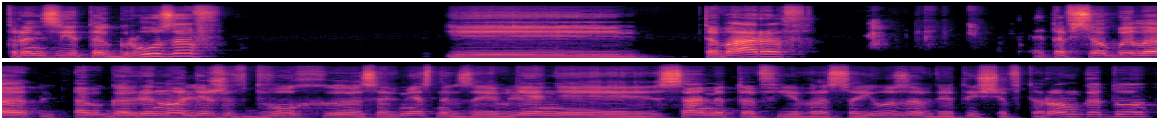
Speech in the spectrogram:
транзита грузов и товаров, это все было оговорено лишь в двух совместных заявлениях саммитов Евросоюза в 2002 году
